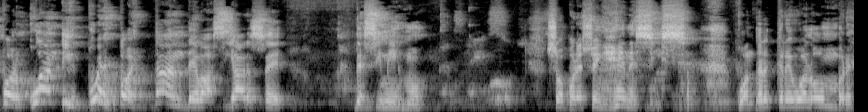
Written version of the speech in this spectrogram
por cuán dispuestos están de vaciarse de sí mismo por eso en Génesis, cuando Él creó al hombre,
